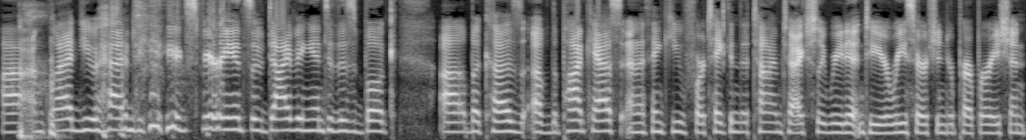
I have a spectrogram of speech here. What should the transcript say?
Uh, I'm glad you had the experience of diving into this book uh, because of the podcast. And I thank you for taking the time to actually read it and do your research and your preparation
